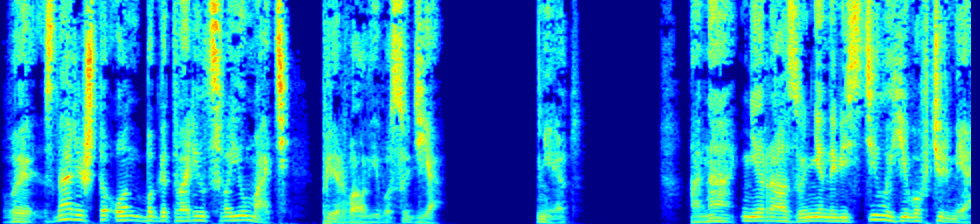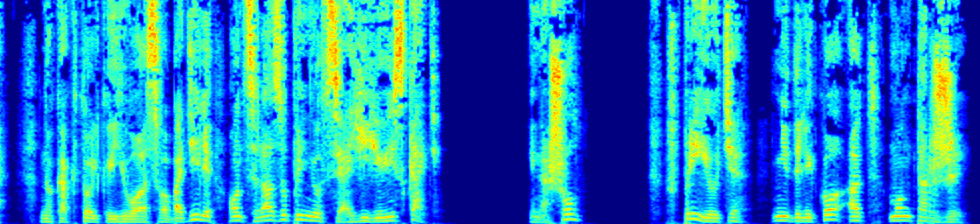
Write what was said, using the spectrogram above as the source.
«Вы знали, что он боготворил свою мать?» — прервал его судья. «Нет». Она ни разу не навестила его в тюрьме, но как только его освободили, он сразу принялся ее искать. И нашел? В приюте, недалеко от Монтаржи.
